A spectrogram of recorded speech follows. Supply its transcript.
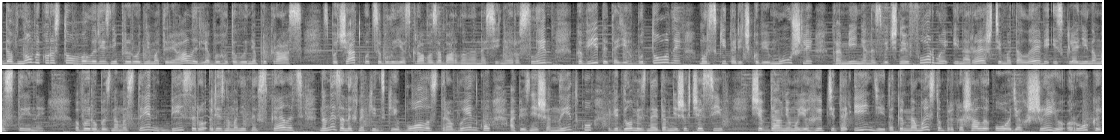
Давно використовували різні природні матеріали для виготовлення прикрас. Спочатку це були яскраво забарвлене насіння рослин, квіти та їх бутони, морські та річкові мушлі, каміння незвичної форми і нарешті металеві і скляні намистини. Вироби з намистин, бісеру, різноманітних скелець, нанизаних на кінський волос, травинку, а пізніше нитку, відомі з найдавніших часів. Ще в давньому Єгипті та Індії таким намистом прикрашали одяг, шию, руки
